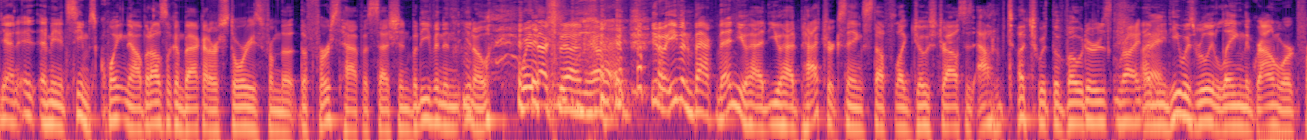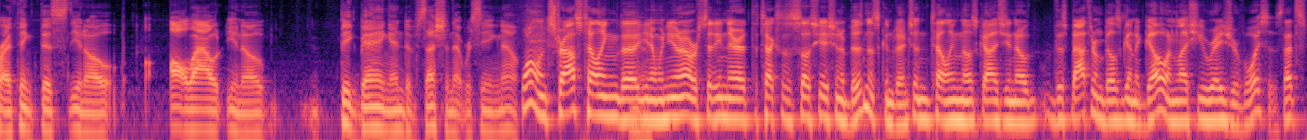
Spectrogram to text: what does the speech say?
Yeah, and it, I mean, it seems quaint now, but I was looking back at our stories from the, the first half of session. But even in you know, Way back then, yeah. you know, even back then, you had you had Patrick saying stuff like Joe Straus is out of touch with the voters. Right. I Right. mean, he was really laying the groundwork for I think this you know, all out you know, big bang end of session that we're seeing now. Well, and Straus telling the, you know, when you and I were sitting there at the Texas Association of Business convention, telling those guys, you know, this bathroom bill's going to go unless you raise your voices. That's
